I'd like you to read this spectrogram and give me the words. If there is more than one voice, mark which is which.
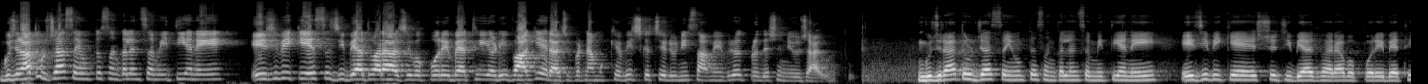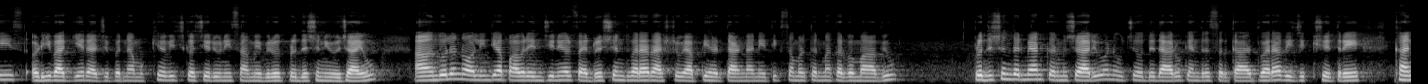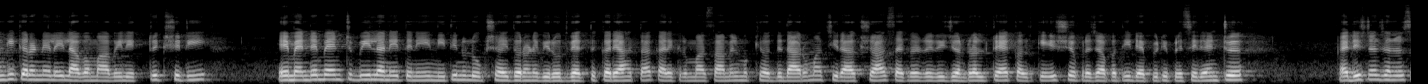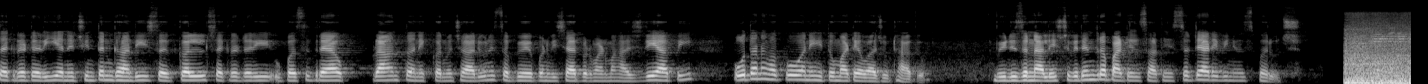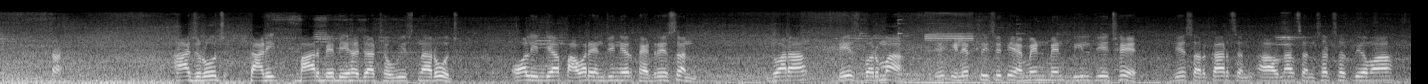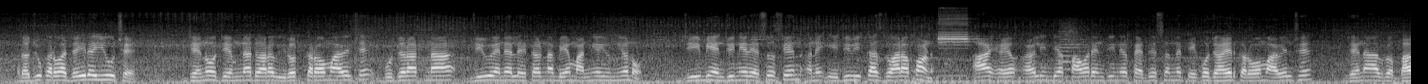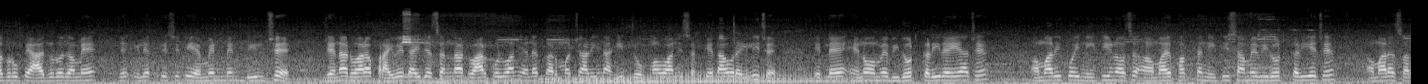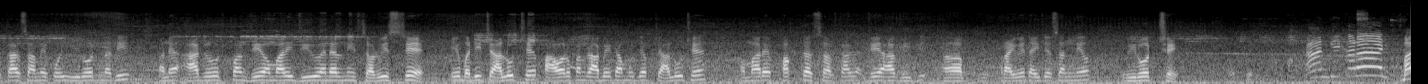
Speaker 1: ગુજરાત ઊર્જા સંયુક્ત સંકલન સમિતિ અને કેસ જીબીયા દ્વારા આજે બપોરે બેથી અઢી વાગ્યે રાજ્યભરના મુખ્ય વીજ કચેરીઓની સામે વિરોધ પ્રદર્શન યોજાયું હતું. ગુજરાત ઊર્જા સંયુક્ત સંકલન સમિતિ અને એજીવીકેએસ જીબીયા દ્વારા બપોરે બેથી અઢી વાગ્યે રાજ્યભરના મુખ્ય વીજ કચેરીઓની સામે વિરોધ પ્રદર્શન યોજાયું. આ આંદોલન all India power engineer federation દ્વારા રાષ્ટ્રવ્યાપી હડતાળના નૈતિક સમર્થનમાં કરવામાં આવ્યું. પ્રદર્શન દરમિયાન કર્મચારીઓ અને ઉચ્ચ હોદ્દેદારો કેન્દ્ર સરકાર દ્વારા વીજ ક્ષેત્રે ખાનગીકરણને લઈ લાવવામાં આવેલ ઇલેક્ટ્રિકસિટી એમેન્ડમેન્ટ બિલ અને તેની નીતિનું લોકશાહી ધોરણે વિરોધ વ્યક્ત કર્યા હતા. કાર્યક્રમમાં સામેલ મુખ્ય હોદ્દેદારોમાં Chirag Shah secretary general tech Alkesh, Prajapati deputy president additional general secretary અને ચિંતન ગાંધી સર્કલ સેક્રેટરી ઉપસ્થિત રહ્યા. ઉપરાંત અનેક કર્મચારીઓ અને સભ્યોએ પણ વિશાળ પ્રમાણમાં હાજરી આપી પોતાના હકો અને હિતો માટે અવાજ ઉઠાવ્યો. વીડિયો જર્નાલિસ્ટ વિરેન્દ્ર પાટીલ સાથે સત્યા ટીવી ન્યૂઝ ભરૂચ.
Speaker 2: આજ રોજ તારીખ બાર બે બે હજાર છવ્વીસના રોજ all India power engineer federation દ્વારા દેશભરમાં જે ઇલેક્ટ્રિસિટી એમેન્ડમેન્ટ બિલ જે છે, જે સરકાર આવનાર સંસદ સભ્યમાં રજૂ કરવા જઈ રહ્યું છે, જેનો જેમના દ્વારા વિરોધ કરવામાં આવેલ છે. ગુજરાતના જીયુએનએલ હેઠળના બે માન્ય યુનિયનો જીબી એન્જિનિયર એસોસિએશન અને એજી વિકાસ દ્વારા પણ આ ઓલ ઇન્ડિયા પાવર એન્જિનિયર ફેડરેશનને ટેકો જાહેર કરવામાં આવેલ છે, જેના ભાગરૂપે આજરોજ અમે જે ઇલેક્ટ્રિસિટી એમેન્ડમેન્ટ બિલ છે, જેના દ્વારા પ્રાઇવેટાઇઝેશનના દ્વાર ખોલવાની અને કર્મચારીના હિત જોખમાવવાની શક્યતાઓ રહેલી છે, એટલે એનો અમે વિરોધ કરી રહ્યા છે. અમારી કોઈ નીતિનો અમારે અમે ફક્ત નીતિ સામે વિરોધ કરીએ છીએ અમારા સરકાર સામે કોઈ વિરોધ નથી અને આજ રોજ પણ જે અમારી જીયુએનએલની સર્વિસ છે, એ બધી ચાલુ જ છે. પાવર પણ રાબેટા મુજબ ચાલુ છે. અમારે ફક્ત સરકાર જે આ પ્રાઇવેટાઇઝેશનનો વિરોધ છે. ઓકે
